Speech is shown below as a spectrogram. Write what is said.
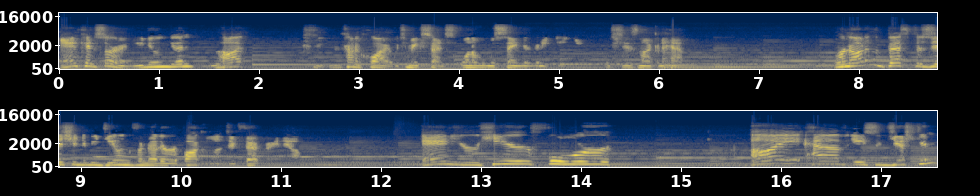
And concerned. You doing good? You hot? You're kind of quiet, which makes sense. One of them was saying they're going to eat you, which is not going to happen. We're not in the best position to be dealing with another apocalyptic threat right now. And you're here for... I have a suggestion.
